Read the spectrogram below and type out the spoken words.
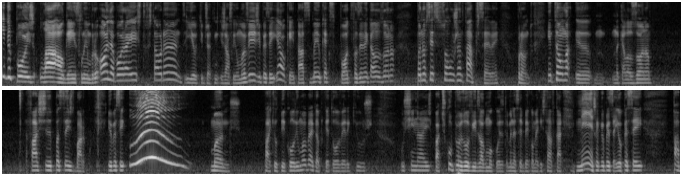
E depois lá alguém se lembrou: olha, bora a este restaurante. E eu tipo, já, já fui uma vez e pensei: ah, ok, está-se bem, o que é que se pode fazer naquela zona para não ser só o jantar, percebem? Pronto. Então lá, uh, naquela zona faz-se passeios de barco. E eu pensei: uh! manos, pá, aquilo picou ali uma beca, porque estou a ver aqui os, os sinais. Pá, desculpe os ouvidos alguma coisa, também não sei bem como é que isto está a ficar. Mas o que é que eu pensei? Eu pensei pá,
